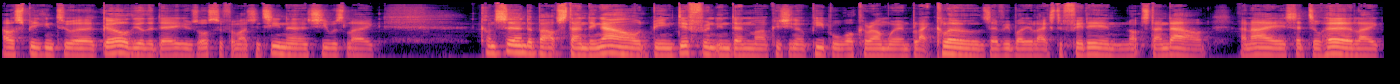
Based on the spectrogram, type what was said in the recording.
I was speaking to a girl the other day who's also from Argentina, and she was like concerned about standing out, being different in Denmark because you know people walk around wearing black clothes. Everybody likes to fit in, not stand out. And I said to her like.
